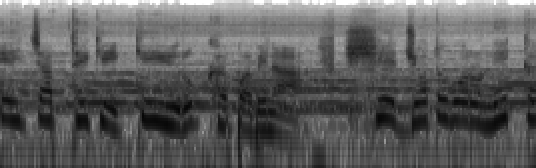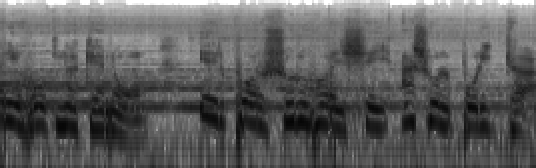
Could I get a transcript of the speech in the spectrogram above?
এই চাপ থেকে কেউ রক্ষা পাবে না। সে যত বড় নেককারী হোক না কেন, এরপর শুরু হয় সেই আসল পরীক্ষা।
